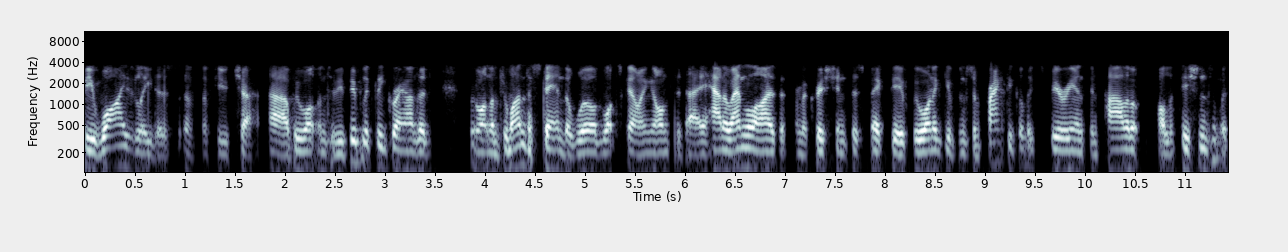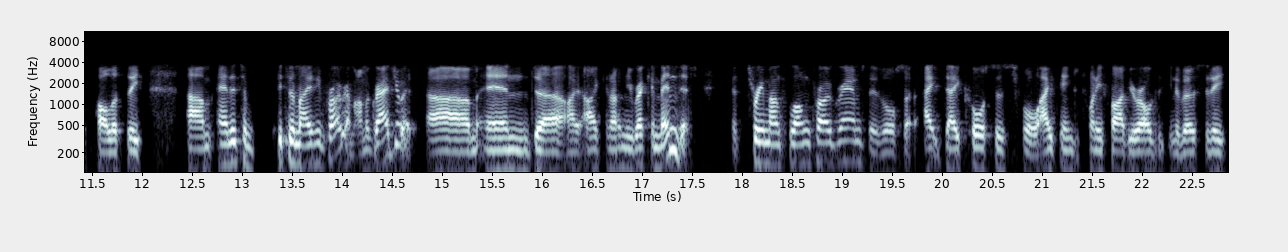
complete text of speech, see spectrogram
be wise leaders of the future. Uh, we want them to be biblically grounded. We want them to understand the world, what's going on today, how to analyse it from a Christian perspective. We want to give them some practical experience in Parliament, with politicians, and with policy. Um, and it's a it's an amazing program. I'm a graduate, um, and uh, I, I can only recommend it. It's three month long programs. There's also eight day courses for 18 to 25 year olds at university.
